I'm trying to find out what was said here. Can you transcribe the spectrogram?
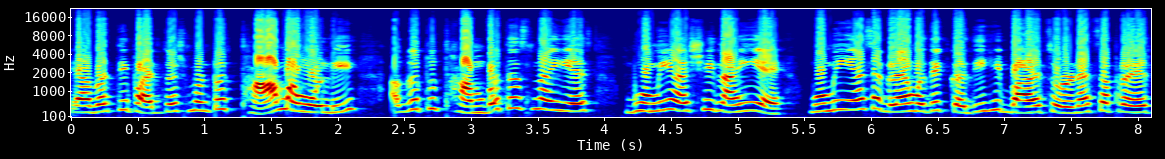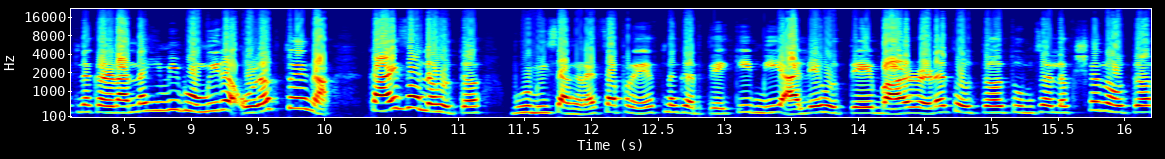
यावरती पारितोष म्हणतो थांब अमोली अगं तू थांबतच नाहीयेस. भूमी अशी नाहीये. भूमी या सगळ्यामध्ये कधीही बाळ चोरण्याचा प्रयत्न करणार नाही. मी भूमीला ओळखतोय ना. काय झालं होतं? भूमी सांगण्याचा प्रयत्न करते की मी आले होते बाळ रडत होतं तुमचं लक्ष नव्हतं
